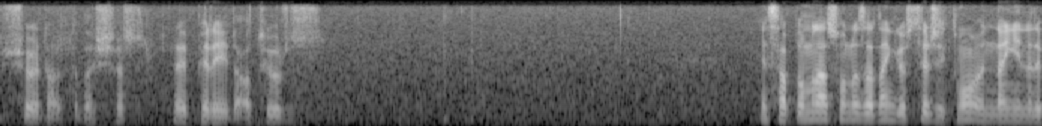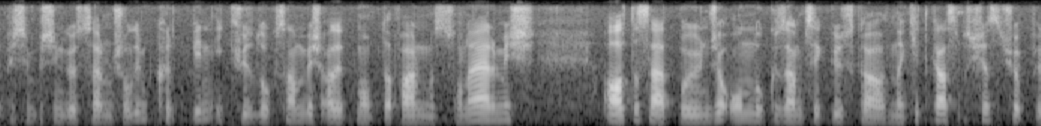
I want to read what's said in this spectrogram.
Şöyle arkadaşlar. RPR'yi de atıyoruz. Hesaplamadan sonra zaten gösterecektim ama önden yine de peşin peşin göstermiş olayım. 40.295 adet mobda farmımız sona ermiş. 6 saat boyunca 19M800K nakit kasmışız. Çöp ve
